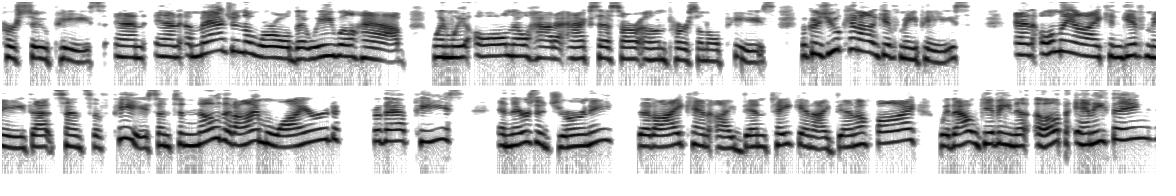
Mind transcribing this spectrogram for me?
pursue peace and and imagine the world that we will have when we all know how to access our own personal peace because you cannot give me peace and only I can give me that sense of peace and to know that I'm wired for that peace and there's a journey that I can ident- take and identify without giving up anything.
